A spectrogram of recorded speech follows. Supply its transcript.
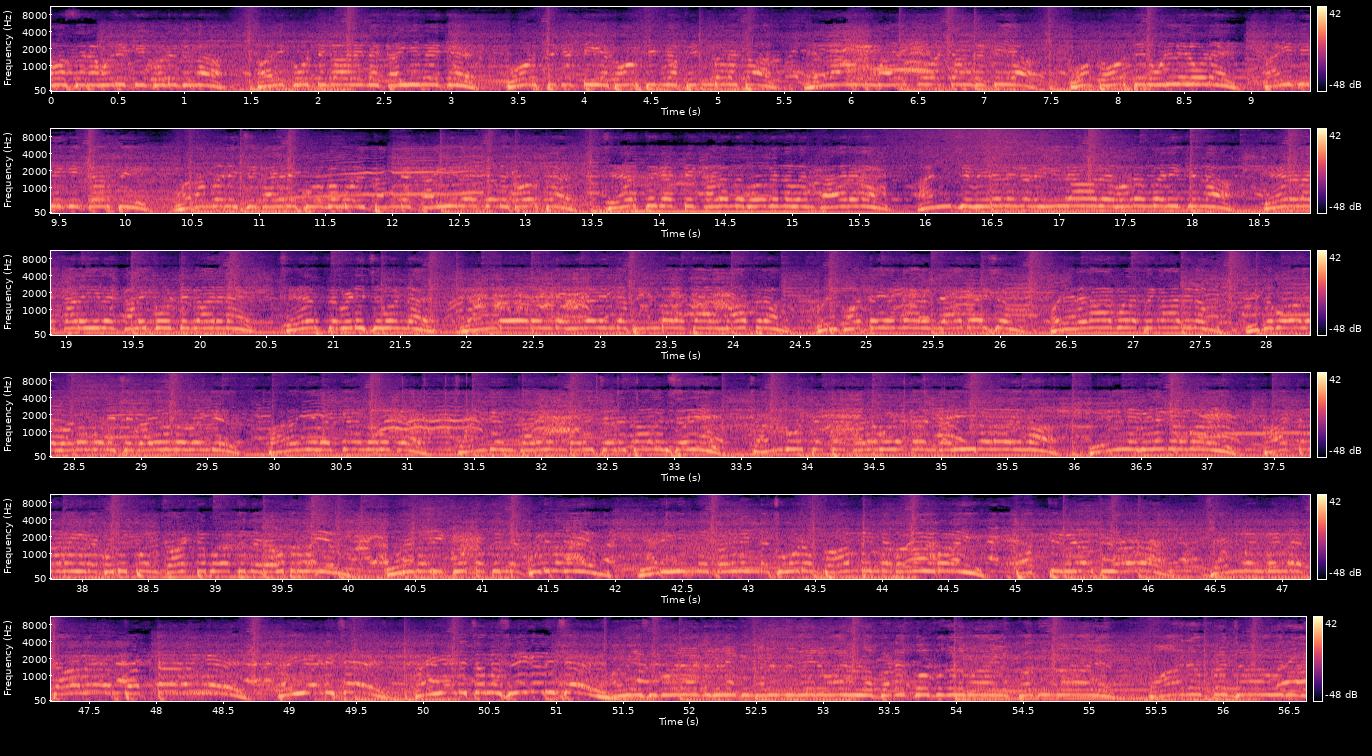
അവസരം ഒരുക്കി കൊടുക്കുന്ന കളിക്കൂട്ടുകാരുടെ കയ്യിലേക്ക് കോർച്ച് കെട്ടിയ തോർത്തിന്റെ പിൻബലത്താൽ എല്ലാവരും അരക്കുവട്ടം കിട്ടിയ ഓ തോർത്തിനുള്ളിലൂടെ കൈ തിരുകി ചേർത്തി വടം വലിച്ച് കയറി പോകുമ്പോൾ തന്റെ കയ്യിലേക്ക് ഒരു തോർത്ത് ചേർത്ത് കെട്ടി കടന്നു പോകുന്നവൻ കാരണം അഞ്ച് വിരലുകൾ ഇല്ലാതെ വടം വലിക്കുന്ന കേരളക്കരയിലെ കളിക്കൂട്ടുകാരനെ ചേർത്ത് പിടിച്ചുകൊണ്ട് രണ്ടേ രണ്ട് വിരലിന്റെ പിൻബലത്താൽ മാത്രം രാജേഷും ഒരു എറണാകുളത്തുകാരനും ഇതുപോലെ വടം വലിച്ച് കയറുന്നുവെങ്കിൽ പറഞ്ഞു വെക്കാൻ നമുക്ക് ചങ്കും കരവും പറിച്ചെടുത്താലും ശരി. ചങ്കൂറ്റത്തെ കടമുഴക്കാൻ കഴിയുന്നതായിരുന്ന വെല്ലുവിളികളുമായി കാട്ടാനയുടെ കുതിപ്പും കാട്ടുപോത്തിന്റെ രൗദ്രതയും കുറുനരിക്കൂട്ടത്തിന്റെ കുടിമലയും എരിയുന്ന കടലിന്റെ ചൂടും പാമ്പിന്റെ പകയുമായി പത്തി ഏറാൻ ജന്മം കണ്ട ചാവേ പട്ടാളങ്ങൾ കൈയടിച്ച് കൈയടിച്ചൊന്ന് സ്വീകരിച്ച്. പോരാട്ടത്തിലേക്ക് പടക്കോപ്പുകളുമായി പതിനാല് ആറ്റുപുറത്തിന്റെ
